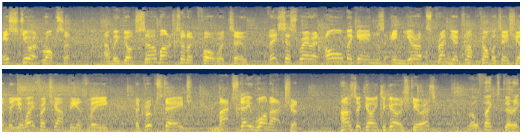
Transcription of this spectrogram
is Stuart Robson. And we've got so much to look forward to. This is where it all begins in Europe's Premier Club competition, the UEFA Champions League, the group stage, match day one action. How's it going to go, Stuart? Well, thanks, Derek.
